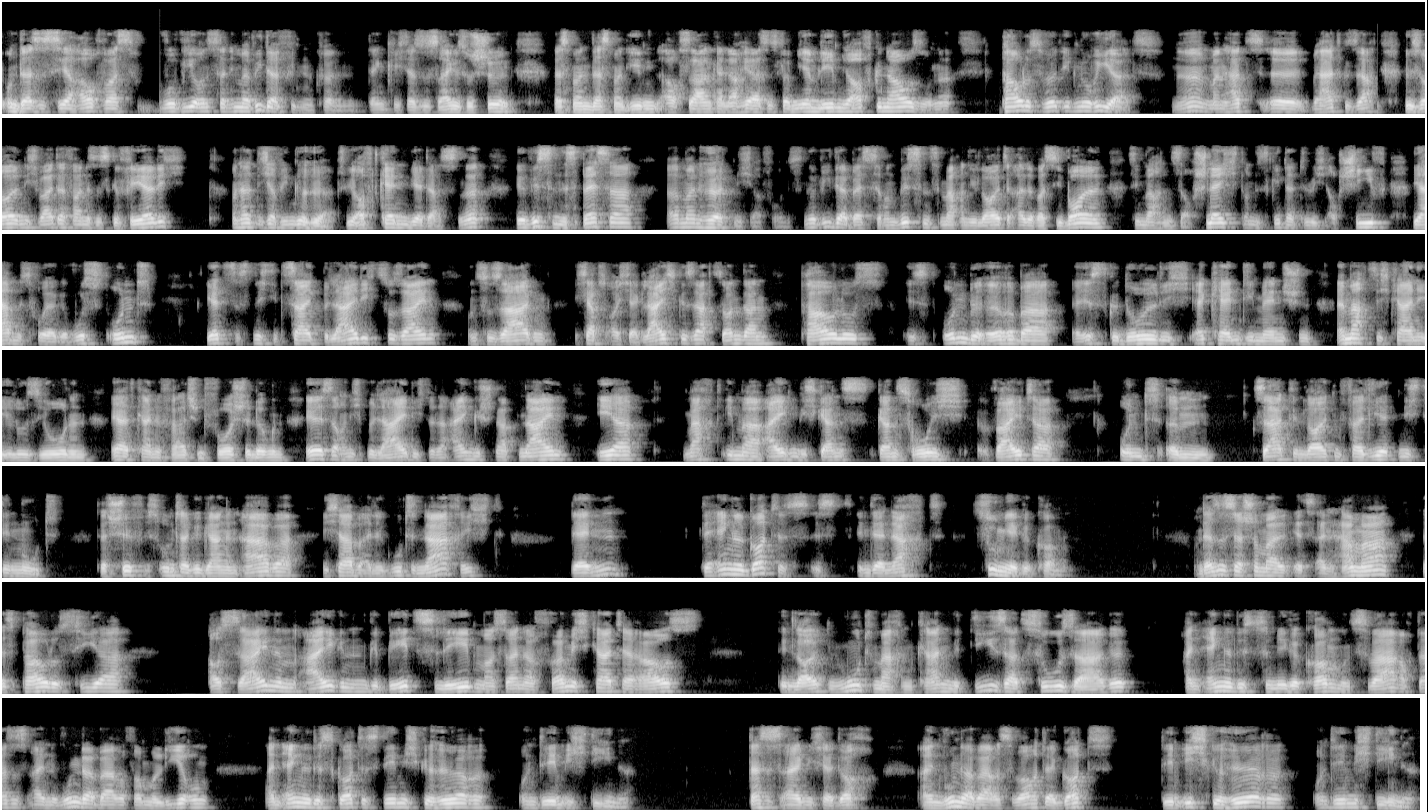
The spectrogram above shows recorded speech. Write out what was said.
und das ist ja auch was, wo wir uns dann immer wiederfinden können, denke ich. Das ist eigentlich so schön, dass man, dass man eben auch sagen kann, ach ja, es ist bei mir im Leben ja oft genauso. Ne? Paulus wird ignoriert. Ne? Man hat, äh, er hat gesagt, wir sollen nicht weiterfahren, es ist gefährlich man hat nicht auf ihn gehört. Wie oft kennen wir das? Ne? Wir wissen es besser, aber man hört nicht auf uns. Ne? Wieder besseren Wissens machen die Leute alle, was sie wollen. Sie machen es auch schlecht und es geht natürlich auch schief. Wir haben es vorher gewusst und jetzt ist nicht die Zeit, beleidigt zu sein und zu sagen, ich habe es euch ja gleich gesagt, sondern Paulus ist unbeirrbar, er ist geduldig, er kennt die Menschen, er macht sich keine Illusionen, er hat keine falschen Vorstellungen, er ist auch nicht beleidigt oder eingeschnappt. Nein, er macht immer eigentlich ganz, ganz ruhig weiter und ähm, sagt den Leuten, verliert nicht den Mut. das Schiff ist untergegangen, aber ich habe eine gute Nachricht, denn der Engel Gottes ist in der Nacht zu mir gekommen. Und das ist ja schon mal jetzt ein Hammer, dass Paulus hier aus seinem eigenen Gebetsleben, aus seiner Frömmigkeit heraus den Leuten Mut machen kann mit dieser Zusage, ein Engel ist zu mir gekommen, und zwar, auch das ist eine wunderbare Formulierung, ein Engel des Gottes, dem ich gehöre und dem ich diene. Das ist eigentlich ja doch ein wunderbares Wort, der Gott, dem ich gehöre und dem ich diene.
